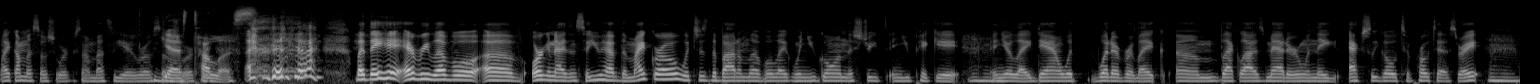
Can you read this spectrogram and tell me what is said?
Like I'm a social worker, so I'm about to get a real social yes, worker tell us. but they hit every level of organizing. So you have the micro, which is the bottom level, like when you go on the streets and you pick it Mm-hmm. and you're like down with whatever, like um, Black Lives Matter when they actually go to protest, right? Mm-hmm.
